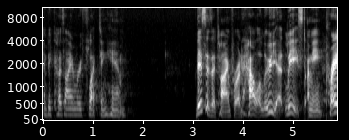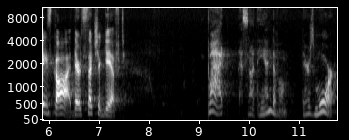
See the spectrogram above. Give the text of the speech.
and because I am reflecting him. This is a time for a hallelujah, at least. I mean, praise God. There's such a gift. But that's not the end of them, there's more.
